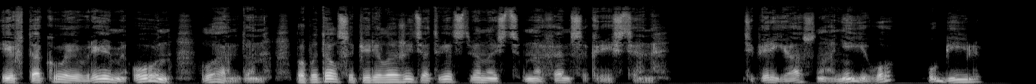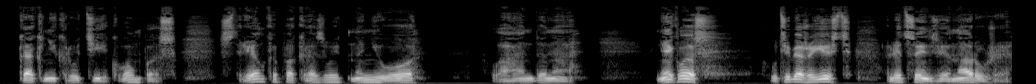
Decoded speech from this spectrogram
И в такое время он, Лондон, попытался переложить ответственность на Ханса Кристиана. Теперь ясно, они его убили. Как ни крути компас, стрелка показывает на него, Лондона. «Никлас, у тебя же есть лицензия на оружие?»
